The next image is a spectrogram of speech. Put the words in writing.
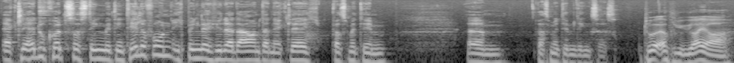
erklär du kurz das Ding mit den Telefonen. Ich bin gleich wieder da und dann erkläre ich, was mit dem, ähm, was mit dem Dings ist. Du, äh, ja, ja.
